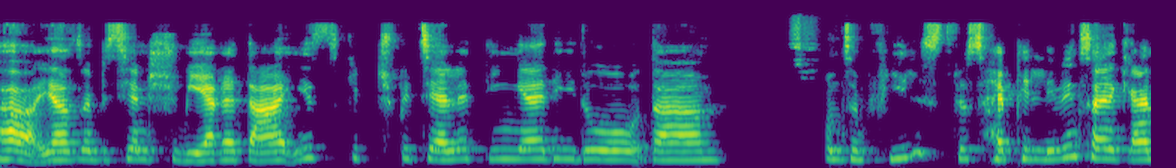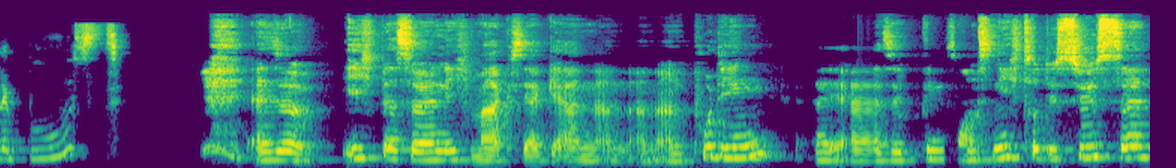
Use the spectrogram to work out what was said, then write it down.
äh, ja so ein bisschen Schwere da ist. Gibt spezielle Dinge, die du da uns empfiehlst fürs Happy Living, so einen kleinen Boost? Also ich persönlich mag sehr gern an, an, an Pudding. Äh, also ich bin sonst nicht so die Süße,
